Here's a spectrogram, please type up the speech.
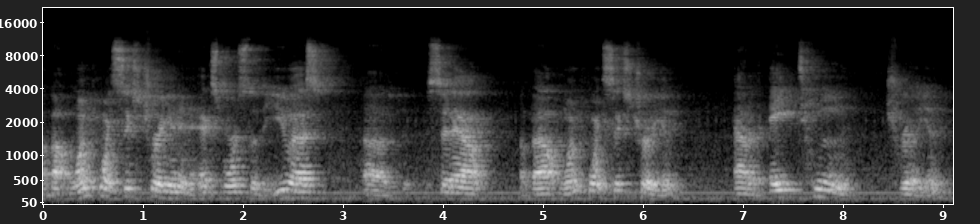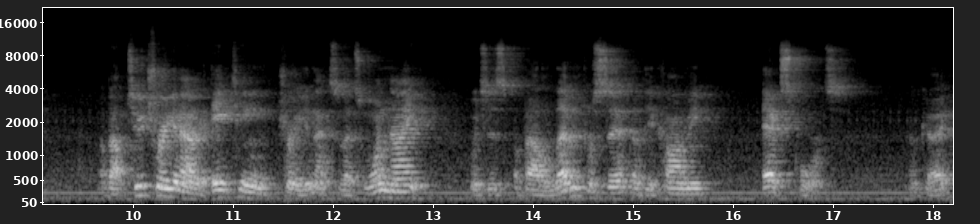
About 1.6 trillion in exports, so the U.S. Uh, sent out about 1.6 trillion out of 18 trillion about 2 trillion out of 18 trillion, so that's one ninth, which is about 11% of the economy exports, okay?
